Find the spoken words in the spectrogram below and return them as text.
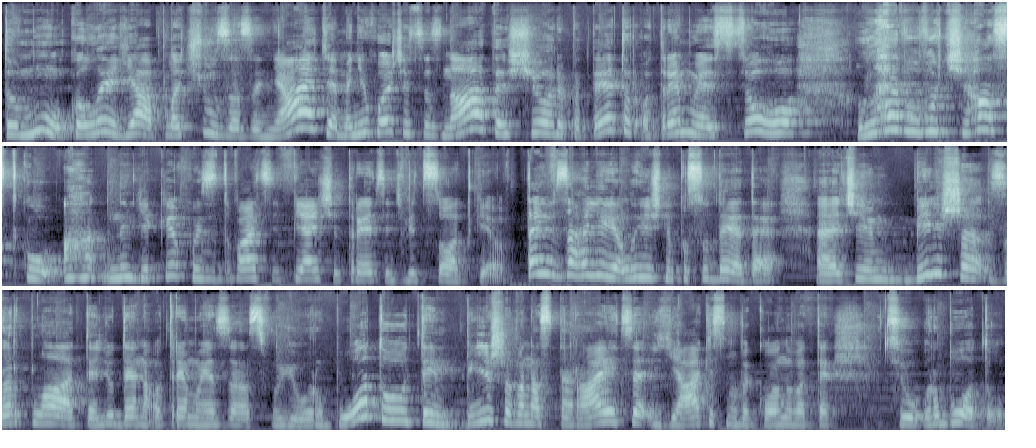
Тому, коли я плачу за заняття, мені хочеться знати, що репетитор отримує з цього левову частку, а не якихось 25 чи 30 відсотків. Та й взагалі логічно посудити. Е, Чим більше зарплати людина отримує за свою роботу, тим більше вона старається якісно виконувати цю роботу.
